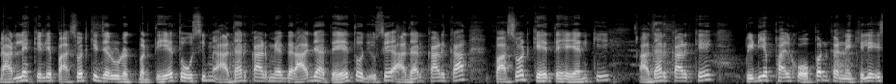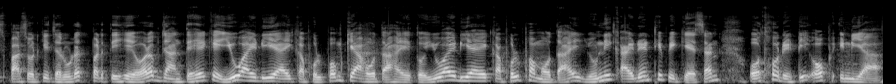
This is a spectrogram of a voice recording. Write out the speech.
डालने के लिए पासवर्ड की ज़रूरत पड़ती है तो उसी में आधार कार्ड में अगर आ जाते हैं तो उसे आधार कार्ड का पासवर्ड कहते हैं, यानी कि आधार कार्ड के पीडीएफ फ़ाइल को ओपन करने के लिए इस पासवर्ड की ज़रूरत पड़ती है। और अब जानते हैं कि यूआईडीआई का फुल फॉर्म क्या होता है तो यू का फुल फॉर्म होता है unique identification authority of India.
